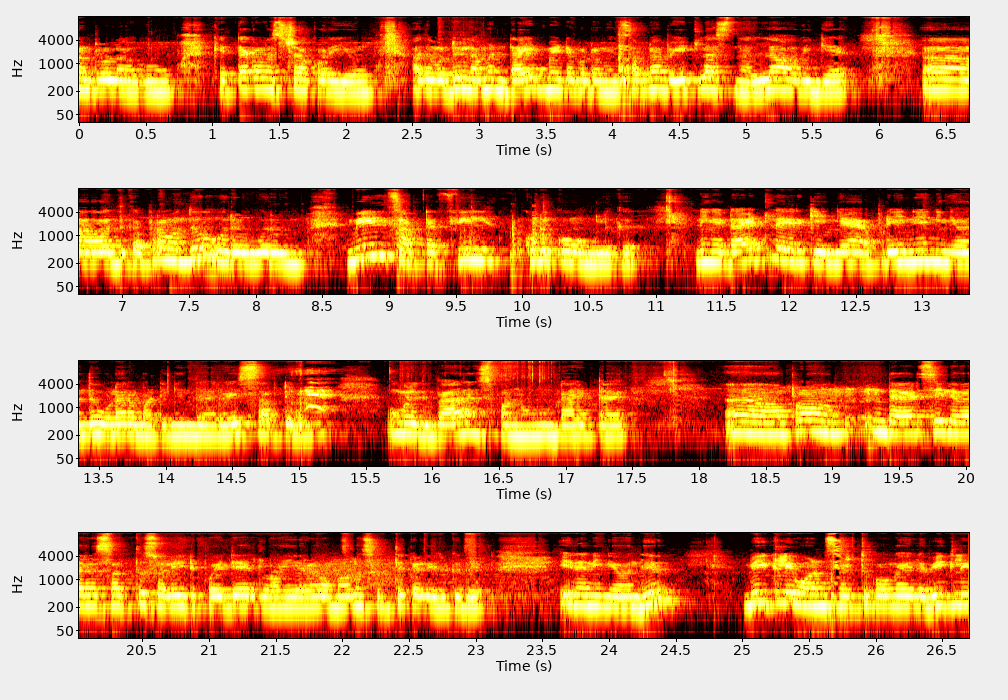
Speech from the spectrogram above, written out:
கண்ட்ரோல் ஆகும் கெட்ட கொலஸ்ட்ரால் குறையும். அது மட்டும் இல்லாமல் டயட் மெயின்டைன் பண்ணுறவங்க சாப்பிட்டா வெயிட் லாஸ் நல்லா ஆவீங்க. அதுக்கப்புறம் வந்து ஒரு ஒரு மீல் சாப்பிட்ட ஃபீல் கொடுக்கும் உங்களுக்கு. நீங்கள் டயட்டில் இருக்கீங்க அப்படின்னு நீங்கள் வந்து உணர மாட்டீங்க. இந்த ரைஸ் சாப்பிட்டீங்கன்னா உங்களுக்கு பேலன்ஸ் பண்ணும் டயட்டை அப்புறம் இந்த அரிசியில் வேறு சத்து சொல்லிட்டு போயிட்டே இருக்கலாம். ஏராளமான சத்துக்கள் இருக்குது. இதை நீங்கள் வந்து வீக்லி ஒன்ஸ் எடுத்துக்கோங்க. இல்லை வீக்லி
